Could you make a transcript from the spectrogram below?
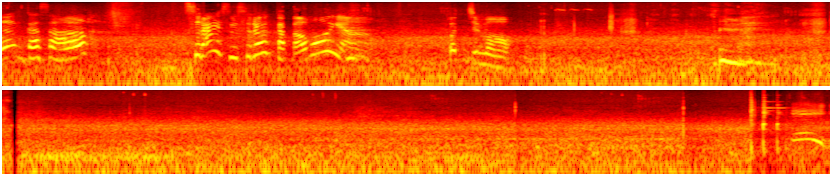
なんかさ、スライスするんかと思うやん。こっちも。えい。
